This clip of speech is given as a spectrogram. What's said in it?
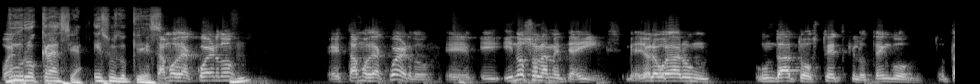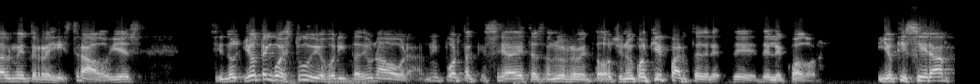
burocracia, eso es lo que es. Estamos de acuerdo, estamos de acuerdo. Eh, y, no solamente ahí. Yo le voy a dar un, un dato a usted que lo tengo totalmente registrado y es yo tengo estudios ahorita de una hora, no importa que sea esta San Luis Reventador, sino en cualquier parte del Ecuador. Y yo quisiera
